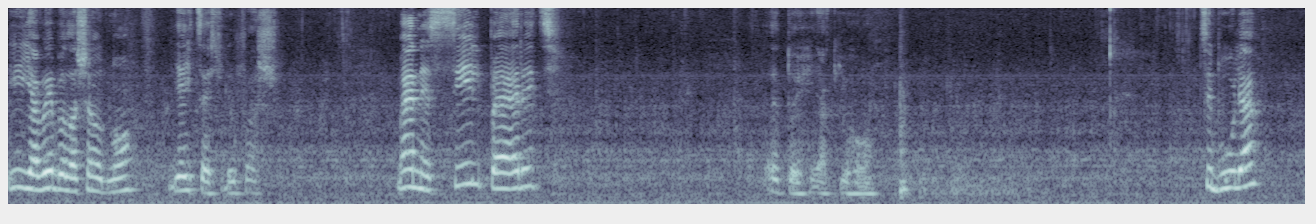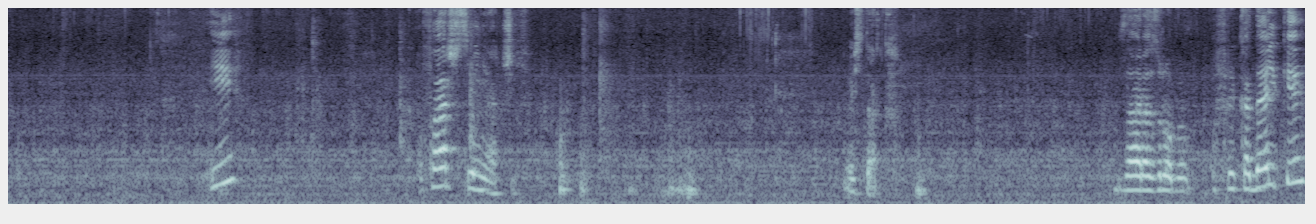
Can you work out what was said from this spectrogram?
І я вибила ще одно яйце сюди в фарш. У мене сіль, перець. Е, Той, як його. Цибуля. І фарш свинячий. Ось так. Зараз зробимо фрикадельки,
